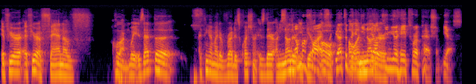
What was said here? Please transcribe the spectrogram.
if you're if you're a fan of hold on, wait, is that the? I think I might have read his question. Is there another number EPL? five. Oh, so you have to pick oh, an another. EPL team you hate for a passion. Yes.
